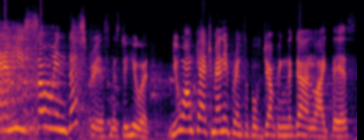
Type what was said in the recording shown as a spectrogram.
and he's so industrious, Mr. Hewitt. You won't catch many principals jumping the gun like this,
